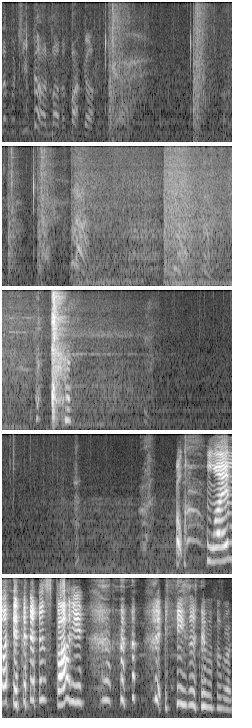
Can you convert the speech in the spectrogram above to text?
look what you've done, motherfucker! Oh, why am I in his body? He's in the fuck?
